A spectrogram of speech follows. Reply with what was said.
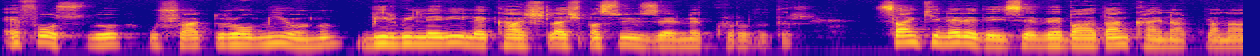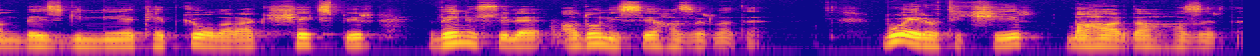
Efoslu uşak Dromio'nun birbirleriyle karşılaşması üzerine kuruludur. Sanki neredeyse vebadan kaynaklanan bezginliğe tepki olarak Shakespeare Venüs ile Adonis'i hazırladı. Bu erotik şiir baharda hazırdı.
